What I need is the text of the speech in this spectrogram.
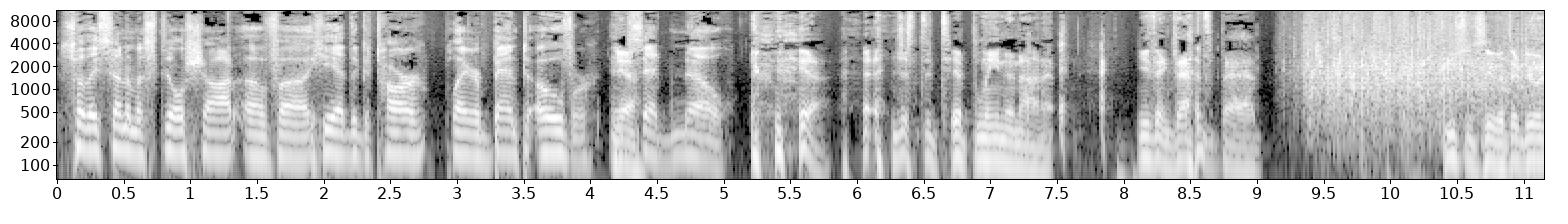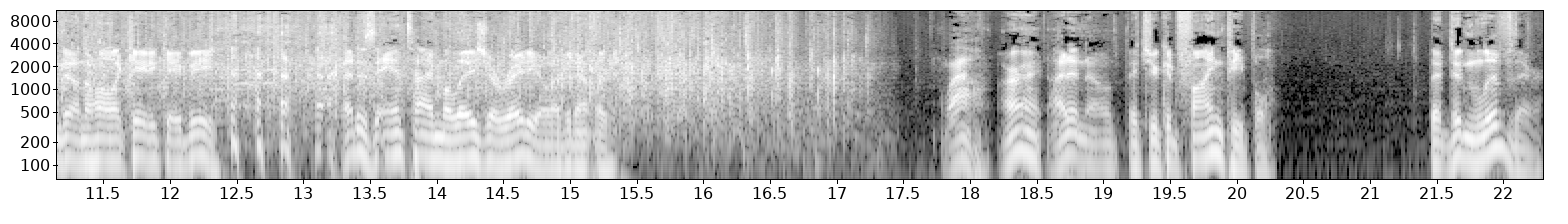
So they sent him a still shot of uh, he had the guitar player bent over and Yeah. said no. yeah. Just a tip leaning on it. You think that's bad? You should see what they're doing down the hall at KDKB. that is anti Malaysia radio, evidently. Wow. All right. I didn't know that you could find people that didn't live there.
